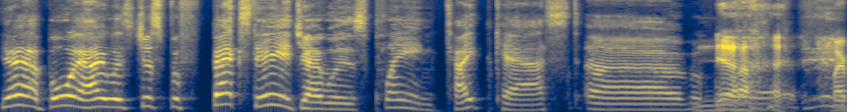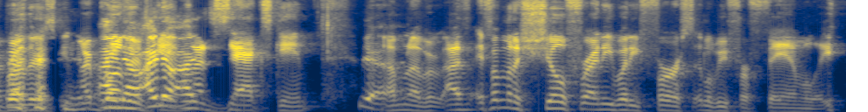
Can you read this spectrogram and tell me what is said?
yeah, boy, I was just bef- backstage. I was playing typecast. Uh, before, No, uh, my brother's my brother's I know, I know. game, I, Zach's game. yeah, I'm gonna I, if I'm gonna shill for anybody first, it'll be for family.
